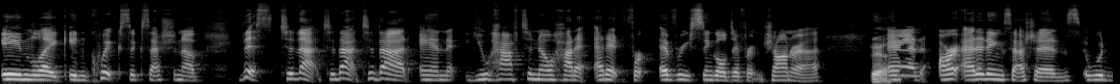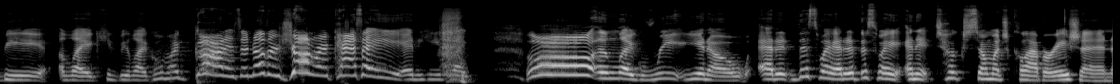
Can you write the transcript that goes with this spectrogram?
in like in quick succession of this to that to that to that and you have to know how to edit for every single different genre Yeah. and our editing sessions would be like he'd be like oh my god it's another genre cassie and he'd like oh and like re you know edit this way edit this way and it took so much collaboration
